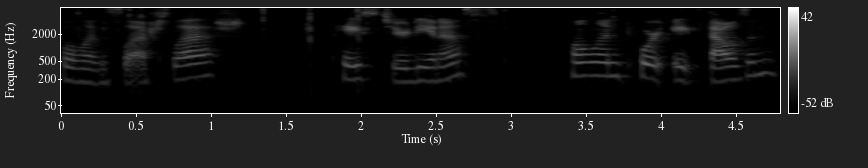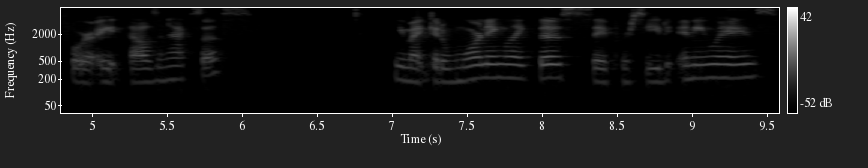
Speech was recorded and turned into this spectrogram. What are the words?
colon slash slash, paste your DNS, colon port 8000 for 8000 access. You might get a warning like this, say proceed anyways.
